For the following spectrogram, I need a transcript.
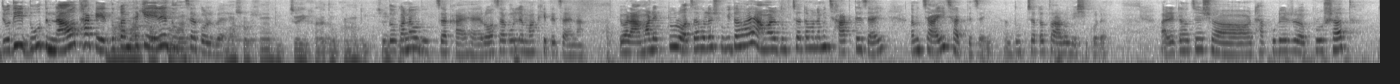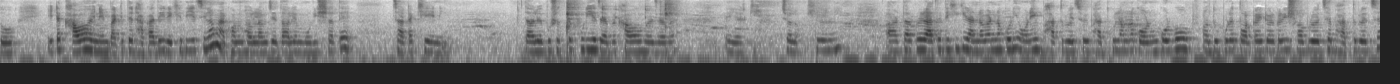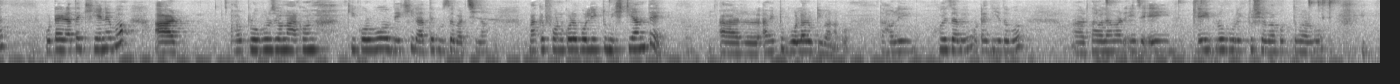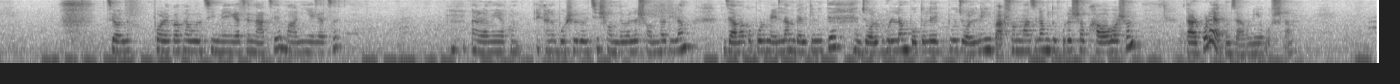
যদি দুধ নাও থাকে দোকান থেকে এনে দুধ চা করবে। মা সবসময় দুধ চাই খায় দোকানেও দুধ চাই। দোকানেও দুধ চা খায় হ্যাঁ রচা করলে মা খেতে চায় না। এবার আমার একটু রচা হলে সুবিধা হয় আমার দুধ চাটা মানে আমি ছাড়তে চাই আমি চাই ছাড়তে চাই দুধ চাটা তো আরও বেশি করে। আর এটা হচ্ছে ঠাকুরের প্রসাদ তো এটা খাওয়া হয়নি আমি বাটিতে ঢাকা দিয়ে রেখে দিয়েছিলাম এখন ভাবলাম যে তাহলে মুড়ির সাথে চাটা খেয়ে নিই। তাহলে প্রসাদটা ফুরিয়ে যাবে খাওয়া হয়ে যাবে এই আর কি। চলো, খেয়ে নিই আর তারপরে রাতে দেখি কি রান্নাবান্না করি, অনেক ভাত রয়েছে। ওই ভাতগুলো আমরা গরম করব। দুপুরে তরকারি টরকারি সব রয়েছে, ভাত রয়েছে। ওটাই রাতে খেয়ে নেব। আর প্রভুর জন্য এখন কি করব দেখি, রাতে বুঝতে পারছি না। মাকে ফোন করে বলি একটু মিষ্টি আনতে, আর আমি একটু গোলা রুটি বানাবো। তাহলেই হয়ে যাবে, ওটাই দিয়ে দেবো। আর তাহলে আমার এই যে এই এই প্রভুর একটু সেবা করতে পারব। চলো, পরে কথা বলছি, মেয়ে গেছে নাচে, মা নিয়ে গেছে। আর আমি এখন এখানে বসে রয়েছি সন্ধ্যাবেলা সন্ধ্যা দিলাম জামা কাপড় মেললাম ব্যালকনিতে, জল ভরলাম, বোতলে একটু জল নেই, বাসন মাজলাম, দুপুরের সব খাওয়া বাসন, তারপরে এখন চা নিয়ে বসলাম।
